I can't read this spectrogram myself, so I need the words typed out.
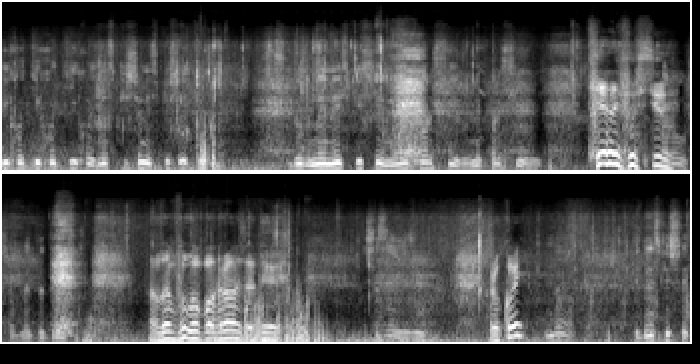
Тихо, тихо, тихо, не спіши, не спіши. Дуже, не, не спіши, не форсируй, не форсируй. Я не форсирую. Хороша, блядь, ти трохи. Треба було пограти, диви. Зараз я візьму. Рукою? Да. Ти не спіши.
